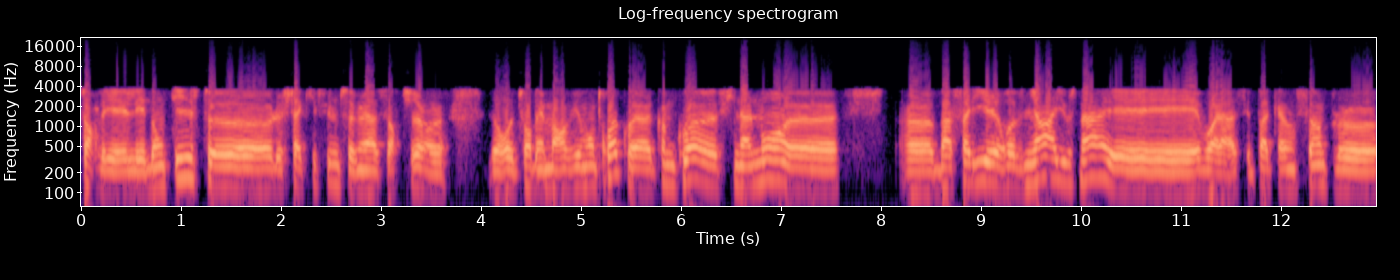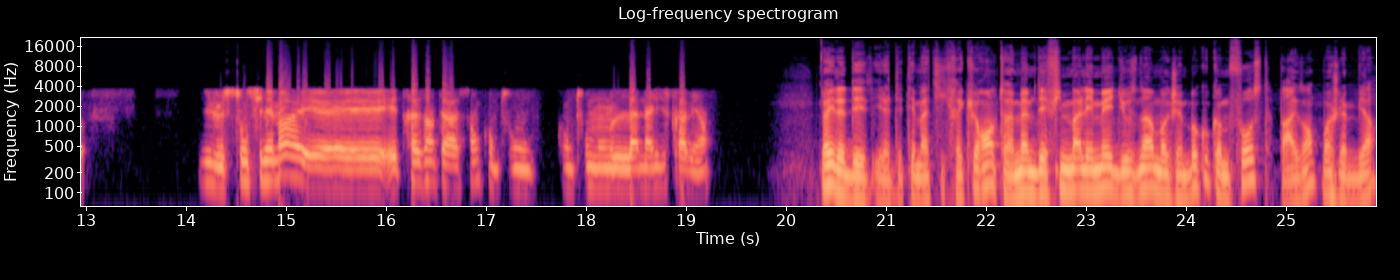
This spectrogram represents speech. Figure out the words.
sort les, dentistes, euh, le chat qui fume se met à sortir le retour des morts vivants 3. Quoi. Comme quoi, finalement, bah, fallait revenir à Usna et voilà, c'est pas qu'un simple. son cinéma est, est, très intéressant quand on, quand on l'analyse très bien il, a des, il a des thématiques récurrentes, même des films mal aimés d'Yuzna, moi que j'aime beaucoup, comme Faust, par exemple. Moi, je l'aime bien.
